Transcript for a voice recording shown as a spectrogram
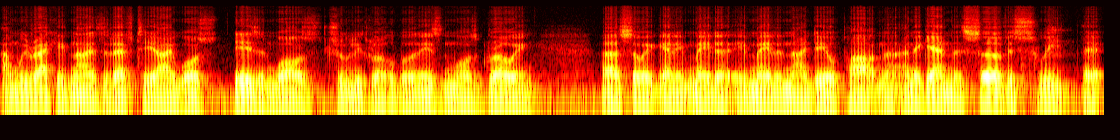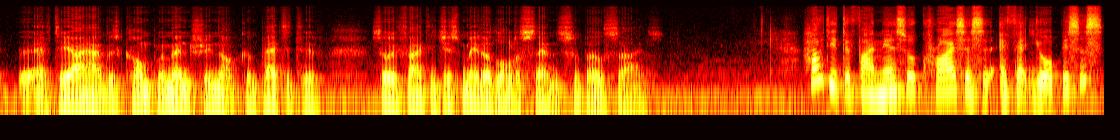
and we recognized that FTI was, is and was truly global and is and was growing. Uh, so again, it made, a, it made an ideal partner. And again, the service suite that FTI had was complementary, not competitive. So in fact, it just made a lot of sense for both sides. How did the financial crisis affect your business?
